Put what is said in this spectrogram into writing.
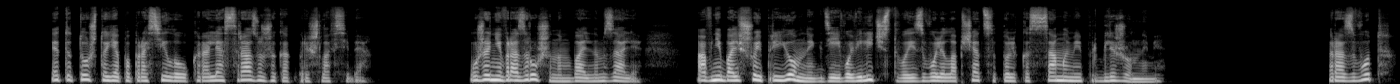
— это то, что я попросила у короля сразу же, как пришла в себя. Уже не в разрушенном бальном зале, а в небольшой приемной, где его величество изволил общаться только с самыми приближенными. Развод,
